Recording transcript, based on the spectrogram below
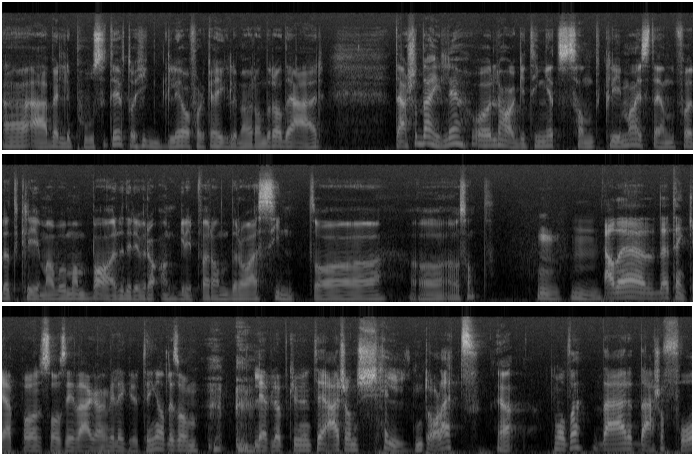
er veldig positivt og hyggelig, og folk er hyggelige med hverandre. Og det er det er så deilig å lage ting i et sant klima istedenfor et klima hvor man bare driver og angriper hverandre og er sinte og, og, og, sånt. Mm. Mm. Ja, det, det, tenker jeg på så å si hver gang vi legger ut ting. At liksom level up community er sånn sjeldent ålreit. Ja. På en måte. Det er, det er, så få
